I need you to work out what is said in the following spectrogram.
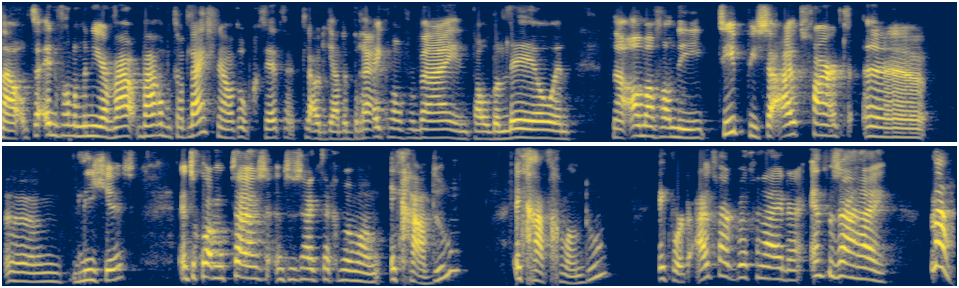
nou, op de een of andere manier, waar, waarom ik dat lijstje nou had opgezet. Eh, Claudia de Brij kwam voorbij en Paul de Leeuw. En nou, allemaal van die typische uitvaartliedjes. Uh, um, en toen kwam ik thuis en toen zei ik tegen mijn man, ik ga het doen. Ik ga het gewoon doen. Ik word uitvaartbegeleider. En toen zei hij, nou,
